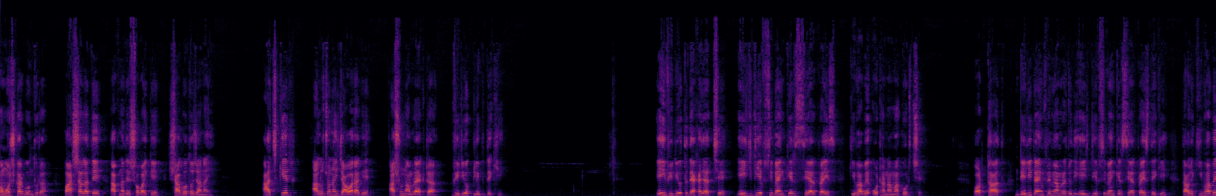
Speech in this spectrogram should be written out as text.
নমস্কার বন্ধুরা, পাঠশালাতে আপনাদের সবাইকে স্বাগত জানাই। আজকের আলোচনায় যাওয়ার আগে আসুন আমরা একটা ভিডিও ক্লিপ দেখি। এই ভিডিওতে দেখা যাচ্ছে এইচডিএফসি ব্যাংকের শেয়ার প্রাইস কীভাবে ওঠানামা করছে। অর্থাৎ ডেলি টাইম ফ্রেমে আমরা যদি এইচডিএফসি ব্যাংকের শেয়ার প্রাইস দেখি, তাহলে কীভাবে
